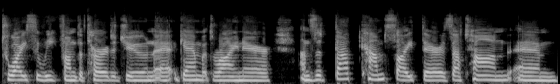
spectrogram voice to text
twice a week from the 3rd of June, uh, again with Ryanair. And so that campsite there, Zaton um,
